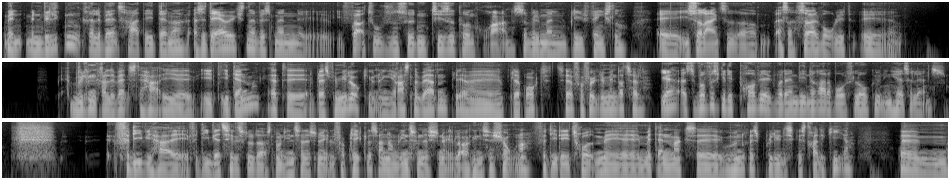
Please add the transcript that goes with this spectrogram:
Men, men hvilken relevans har det i Danmark? Altså det er jo ikke sådan, at hvis man øh, før 2017 tissede på en koran, så vil man blive fængslet øh, i så lang tid, og altså så alvorligt. Øh. Hvilken relevans det har i, øh, i, i Danmark, at, øh, at blasfemilovgivning i resten af verden bliver, øh, bliver brugt til at forfølge mindretal? Ja, altså hvorfor skal det påvirke, hvordan vi indretter vores lovgivning her til lands? Fordi vi har øh, fordi vi har tilsluttet os nogle internationale forpligtelser, nogle internationale organisationer, fordi det er i tråd med, øh, med Danmarks øh, udenrigspolitiske strategier. Øhm,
